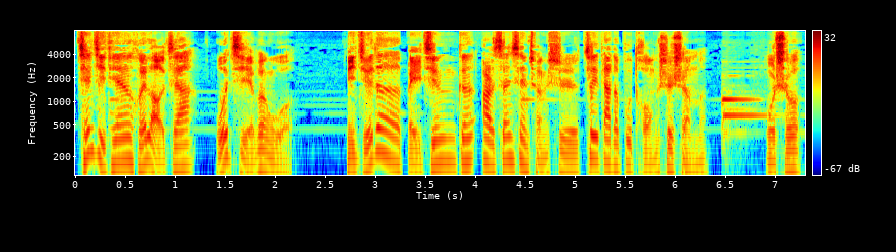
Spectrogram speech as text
前几天回老家，我姐问我：“你觉得北京跟二三线城市最大的不同是什么？”我说：“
